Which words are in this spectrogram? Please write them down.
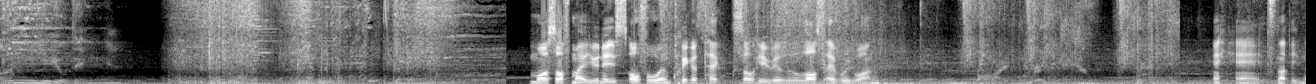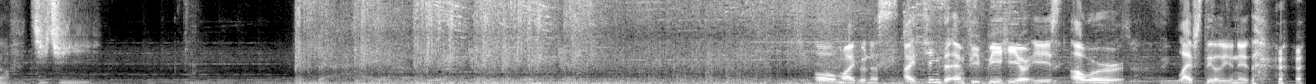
Unyielding. Most of my unit is overwhelmed quick attack, so he will lose everyone. it's not enough. GG. Oh my goodness. I think the MVP here is our lifesteal unit.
